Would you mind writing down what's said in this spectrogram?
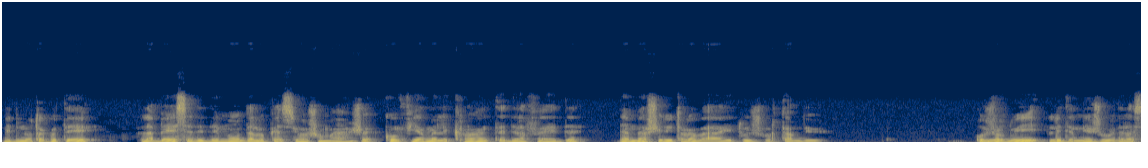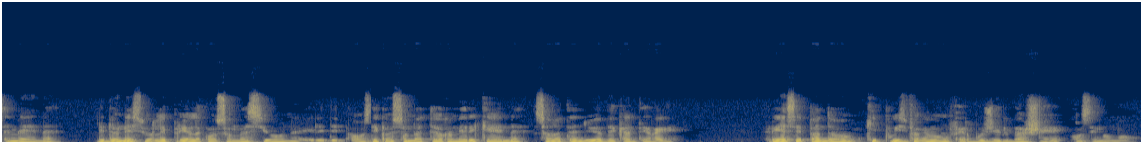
Mais de notre côté, la baisse des demandes d'allocation chômage confirme les craintes de la Fed d'un marché du travail toujours tendu. Aujourd'hui, le dernier jour de la semaine, les données sur les prix à la consommation et les dépenses des consommateurs américaines sont attendues avec intérêt. Rien cependant qui puisse vraiment faire bouger le marché en ce moment.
